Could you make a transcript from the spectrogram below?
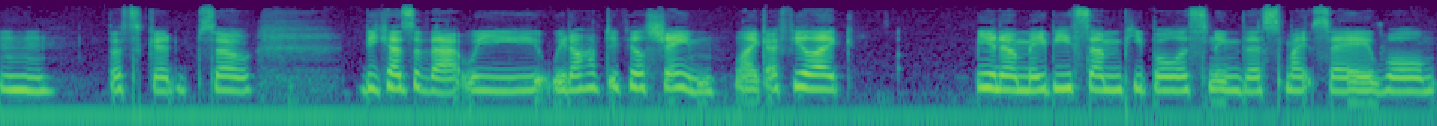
Mm-hmm. That's good. So, because of that, we we don't have to feel shame. Like I feel like, you know, maybe some people listening this might say, "Well,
